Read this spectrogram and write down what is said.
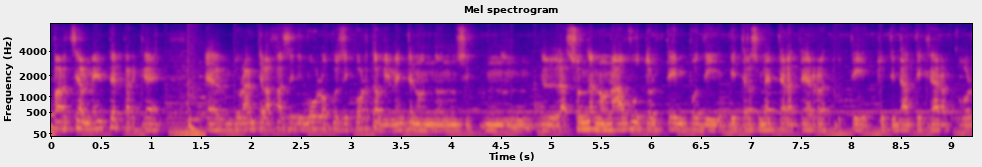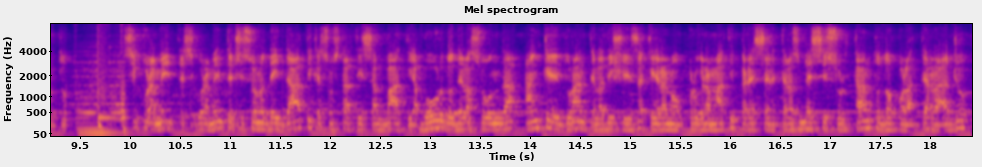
parzialmente perché eh, durante la fase di volo così corta ovviamente non, non si, la sonda non ha avuto il tempo di, di trasmettere a terra tutti, tutti, i dati che ha raccolto. Sicuramente, sicuramente ci sono dei dati che sono stati salvati a bordo della sonda anche durante la discesa che erano programmati per essere trasmessi soltanto dopo l'atterraggio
